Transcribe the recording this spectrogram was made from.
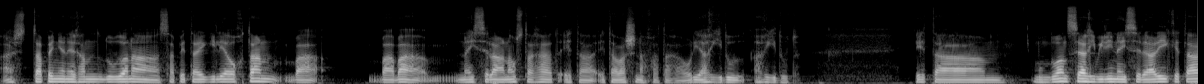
astapenean egan dudana zapeta egilea hortan, ba, ba, ba, naizela anauztagat eta eta basen afataga, hori argi dut. Argi dut. Eta mm, munduan zehar ibili naizelarik eta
